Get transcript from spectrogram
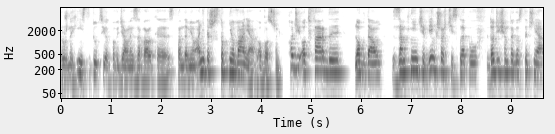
różnych instytucji odpowiedzialnych za walkę z pandemią, ani też stopniowania obostrzeń. Chodzi o twardy lockdown zamknięcie większości sklepów do 10 stycznia,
